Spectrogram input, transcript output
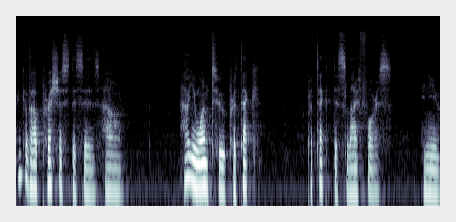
Think of how precious this is, how, how you want to protect, protect this life force in you,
